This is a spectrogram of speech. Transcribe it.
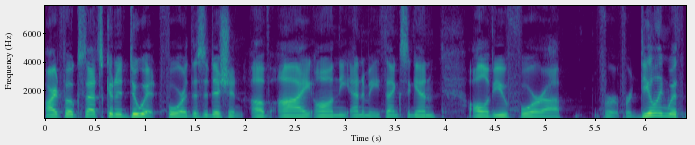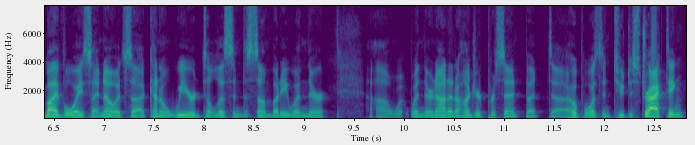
All right, folks, that's going to do it for this edition of Eye on the Enemy. Thanks again, all of you, for uh, for for dealing with my voice. I know it's uh, kind of weird to listen to somebody when they're uh, when they're not at 100%, but uh, I hope it wasn't too distracting.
